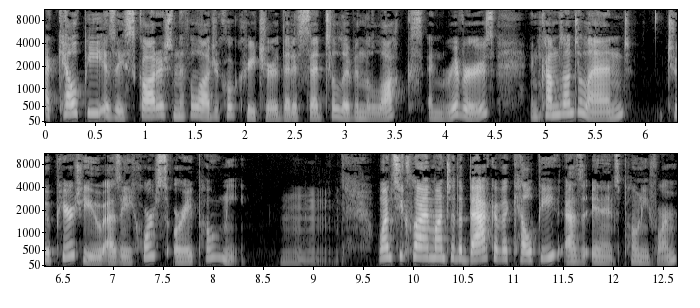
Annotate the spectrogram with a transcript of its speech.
A kelpie is a Scottish mythological creature that is said to live in the lochs and rivers and comes onto land to appear to you as a horse or a pony. Hmm. Once you climb onto the back of a kelpie, as in its pony form,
